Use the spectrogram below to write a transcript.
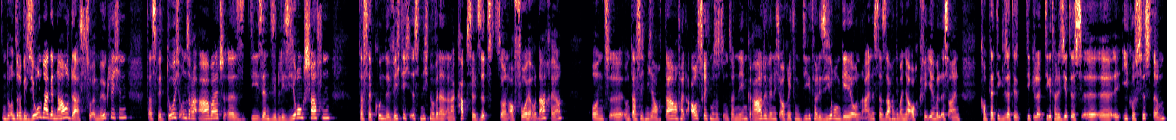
Und unsere Vision war genau das, zu ermöglichen, dass wir durch unsere Arbeit äh, die Sensibilisierung schaffen, dass der Kunde wichtig ist, nicht nur wenn er in einer Kapsel sitzt, sondern auch vorher und nachher und, äh, und dass ich mich auch darauf halt ausrichten muss als Unternehmen, gerade wenn ich auch Richtung Digitalisierung gehe und eines der Sachen, die man ja auch kreieren will, ist ein komplett digitalisiertes äh, äh, Ecosystem,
